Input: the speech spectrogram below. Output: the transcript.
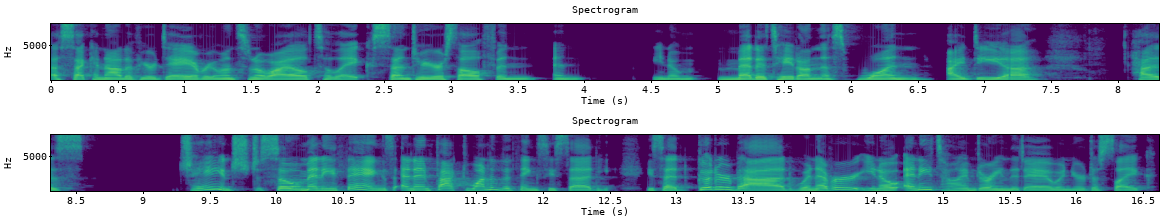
a second out of your day every once in a while to like center yourself and and you know meditate on this one idea has changed so many things. And in fact, one of the things he said, he said, good or bad, whenever, you know, anytime during the day when you're just like,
